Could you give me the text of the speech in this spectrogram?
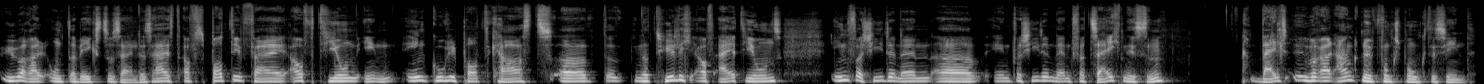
überall unterwegs zu sein. Das heißt, auf Spotify, auf TuneIn, in Google Podcasts, äh, natürlich auf iTunes, in verschiedenen, äh, in verschiedenen Verzeichnissen, weil es überall Anknüpfungspunkte sind.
